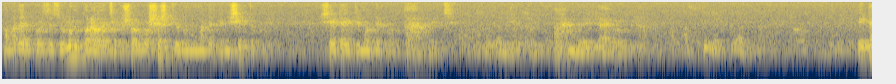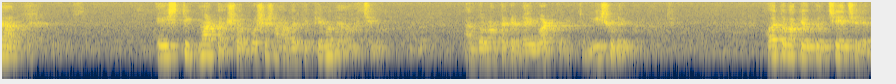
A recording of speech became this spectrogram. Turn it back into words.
আমাদের উপর যে জুলুম করা হয়েছিল, সর্বশেষ জুলুম আমাদেরকে নিষিদ্ধ করে। সেটা ইতিমধ্যে প্রত্যাহার হয়েছে। আলহামদুলিল্লাহ এটা এই স্টিগমাটা সর্বশেষ আমাদেরকে কেন দেওয়া হয়েছিল? আন্দোলনটাকে ডাইভার্ট করার জন্য, ইস্যু ডাইভার্ট করার জন্য। হয়তো বা কেউ কেউ চেয়েছিলেন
